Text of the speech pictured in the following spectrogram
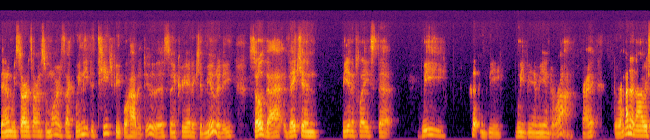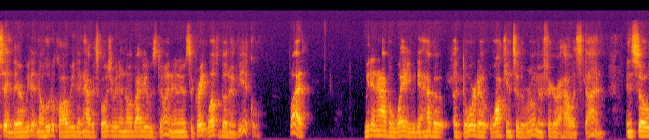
then we started talking some more. It's like we need to teach people how to do this and create a community so that they can be in a place that we couldn't be, we being me and Duran, right? Duran and I were sitting there. We didn't know who to call. We didn't have exposure. We didn't know anybody who was doing it. And it was a great wealth building vehicle. But we didn't have a way, we didn't have a, a door to walk into the room and figure out how it's done. And so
